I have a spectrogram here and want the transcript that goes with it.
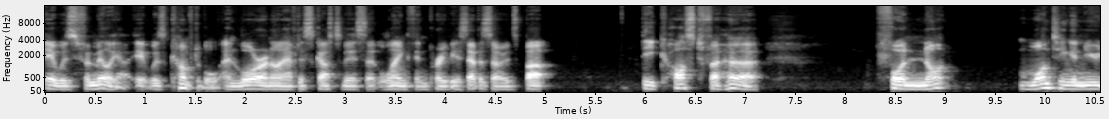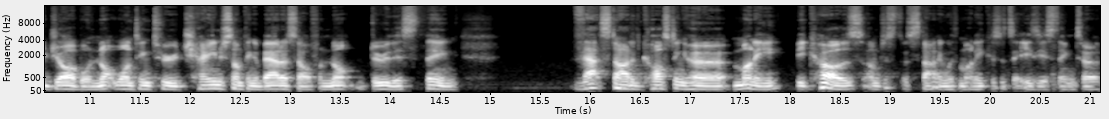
it was familiar, it was comfortable. And Laura and I have discussed this at length in previous episodes, but the cost for her for not wanting a new job or not wanting to change something about herself or not do this thing that started costing her money because I'm just starting with money because it's the easiest thing to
